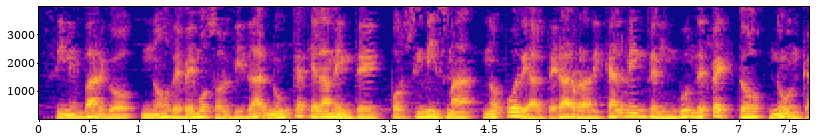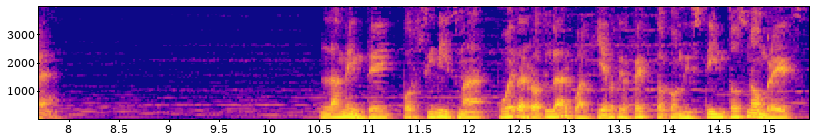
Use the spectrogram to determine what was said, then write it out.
Sin embargo, no debemos olvidar nunca que la mente, por sí misma, no puede alterar radicalmente ningún defecto, nunca. La mente, por sí misma, puede rotular cualquier defecto con distintos nombres,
